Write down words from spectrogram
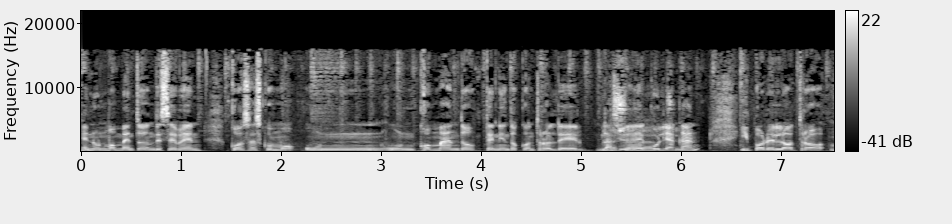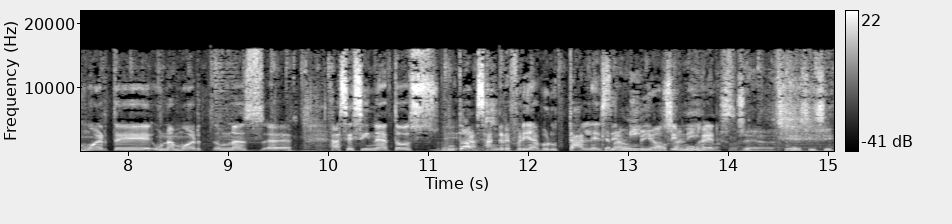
en un momento donde se ven cosas como un, un comando teniendo control de la, La ciudad, de Culiacán y por el otro muerte una muerte unos eh, asesinatos eh, Brutales. a sangre fría brutales de niños y mujeres. niños. O sea, sí, sí, sí.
